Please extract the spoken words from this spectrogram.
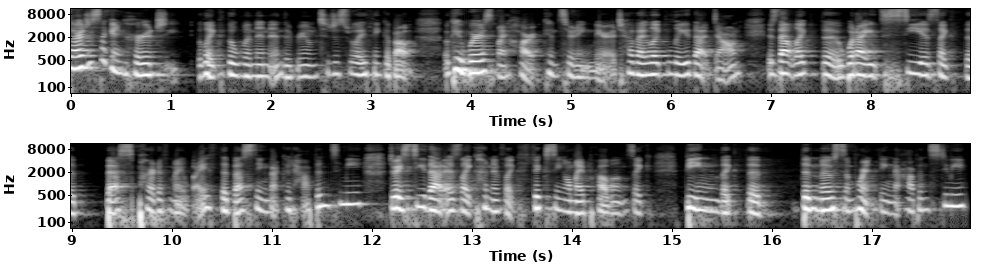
so I just like encourage like the women in the room to just really think about, okay, where's my heart concerning marriage? Have I like laid that down? Is that like the what I see as like the best part of my life, the best thing that could happen to me? Do I see that as like kind of like fixing all my problems, like being like the the most important thing that happens to me?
